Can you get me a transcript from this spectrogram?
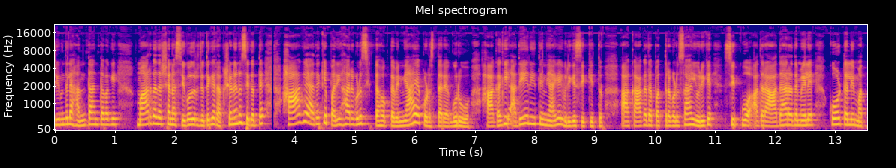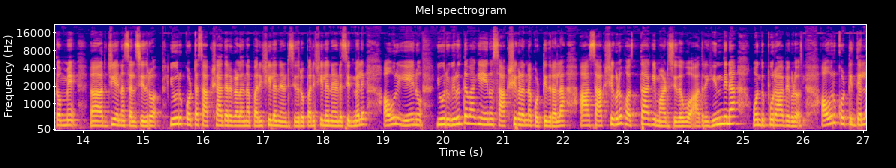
ಜೀವನದಲ್ಲಿ ಹಂತ ಹಂತವಾಗಿ ಮಾರ್ಗದರ್ಶನ ಸಿಗೋದ್ರ ಜೊತೆಗೆ ರಕ್ಷಣೆನೂ ಸಿಗುತ್ತೆ. ಹಾಗೆ ಅದಕ್ಕೆ ಪರಿಹಾರಗಳು ಸಿಗ್ತಾ ಹೋಗ್ತವೆ. ನ್ಯಾಯ ಕೊಡಿಸ್ತಾರೆ ಗುರು ಹಾಗಾಗಿ ಅದೇ ರೀತಿ ನ್ಯಾಯ ಇವರಿಗೆ ಸಿಕ್ಕಿತ್ತು. ಆ ಕಾಗದ ಪತ್ರಗಳು ಸಹ ಇವರಿಗೆ ಸಿಕ್ಕುವ ಅದರ ಆಧಾರದ ಮೇಲೆ ಕೋರ್ಟಲ್ಲಿ ಮತ್ತೊಮ್ಮೆ ಅರ್ಜಿಯನ್ನು ಸಲ್ಲಿಸಿದ್ರು. ಇವರು ಕೊಟ್ಟ ಸಾಕ್ಷ್ಯಾಧಾರಗಳನ್ನು ಪರಿಶೀಲನೆ ನಡೆಸಿದರು. ಪರಿಶೀಲನೆ ನಡೆಸಿದ ಮೇಲೆ ಅವರು ಏನು, ಇವರು ವಿರುದ್ಧವಾಗಿ ಏನು ಸಾಕ್ಷಿಗಳನ್ನು ಕೊಟ್ಟಿದ್ರಲ್ಲ, ಆ ಸಾಕ್ಷಿಗಳು ಹೊಸದಾಗಿ ಮಾಡಿಸಿದವು. ಆದರೆ ಹಿಂದಿನ ಒಂದು ಪುರಾವೆಗಳು, ಅವರು ಕೊಟ್ಟಿದ್ದೆಲ್ಲ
